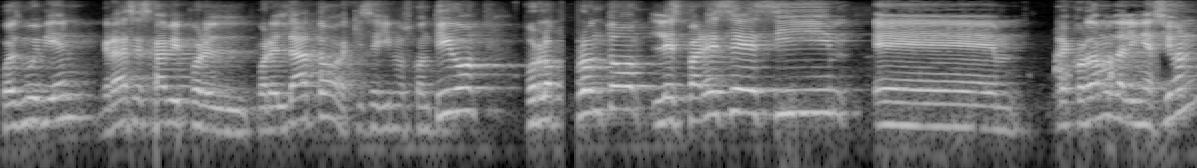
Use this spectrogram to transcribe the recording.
Pues muy bien, gracias Javi por el, por el dato, aquí seguimos contigo. Por lo pronto, ¿les parece si eh, recordamos la alineación?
